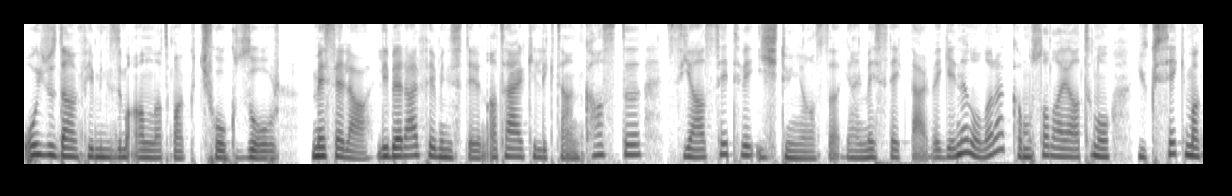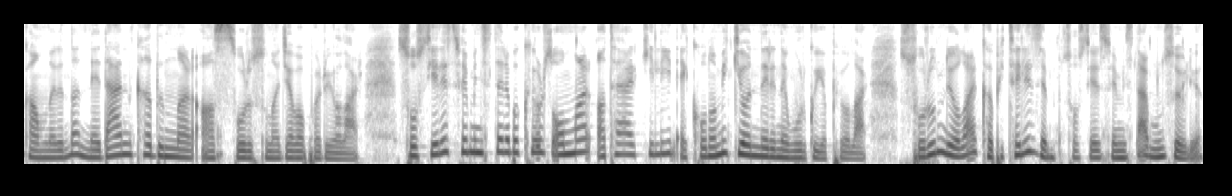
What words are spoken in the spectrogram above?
O yüzden feminizmi anlatmak çok zor. Mesela liberal feministlerin ataerkillikten kastı siyaset ve iş dünyası yani meslekler ve genel olarak kamusal hayatın o yüksek makamlarında neden kadınlar az sorusuna cevap arıyorlar. Sosyalist feministlere bakıyoruz onlar ataerkilliğin ekonomik yönlerine vurgu yapıyorlar. Sorun diyorlar kapitalizm. Sosyalist feministler bunu söylüyor.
